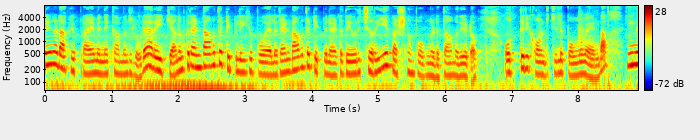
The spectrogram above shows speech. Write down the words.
നിങ്ങളുടെ അഭിപ്രായം എന്നെ കമന്റിലൂടെ അറിയിക്കുക നമുക്ക് രണ്ടാമത്തെ ടിപ്പിലേക്ക് പോയാലോ? രണ്ടാമത്തെ രണ്ടാമത്തെ ടിപ്പിനായിട്ട് ദേ ഒരു ചെറിയ കഷ്ണം പൊങ്ങ് എടുത്താൽ മതി കേട്ടോ. ഒത്തിരി ക്വാണ്ടിറ്റിയിൽ പൊങ്ങ് വേണ്ട. ഇനി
